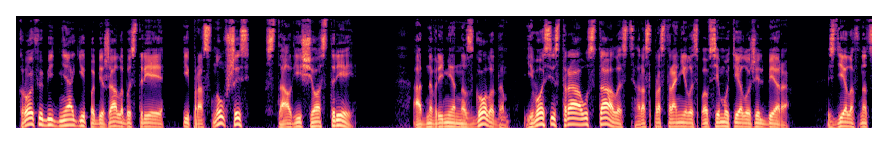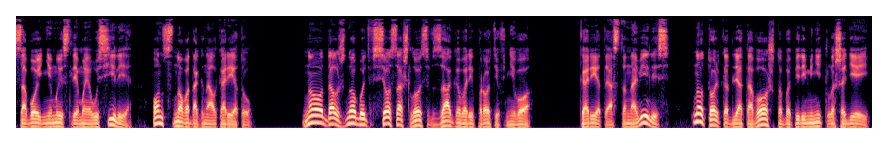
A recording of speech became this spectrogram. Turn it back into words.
кровь у бедняги побежала быстрее, и, проснувшись, стал еще острее. Одновременно с голодом его сестра усталость распространилась по всему телу Жильбера. Сделав над собой немыслимое усилие, он снова догнал карету но, должно быть, все сошлось в заговоре против него. Кареты остановились, но только для того, чтобы переменить лошадей,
